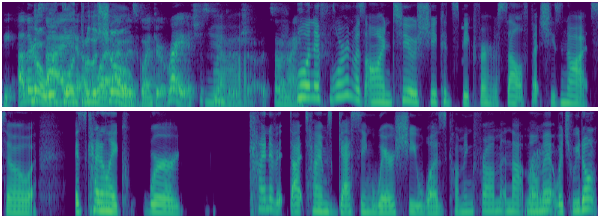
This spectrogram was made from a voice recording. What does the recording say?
the other No, we're going through of the what show. I was going through. Right. It's just going through the show. It's so annoying. Well, and if Lauren was on too, she could speak for herself, but she's not. So it's kind of like we're kind of at, times guessing where she was coming from in that moment, Right. which we don't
